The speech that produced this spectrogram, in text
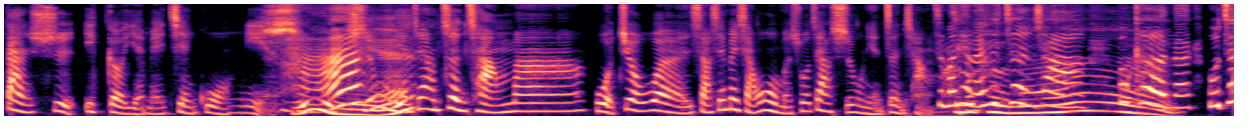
但是一个也没见过面，十五年，十五年这样正常吗？我就问小仙贝，想问我们说，这样十五年正常吗？怎么可能是正常？不可能，不正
